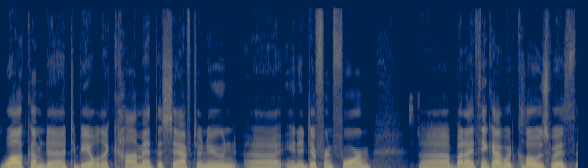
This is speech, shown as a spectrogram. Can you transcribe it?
welcome to, to be able to comment this afternoon uh, in a different form. Uh, but I think I would close with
